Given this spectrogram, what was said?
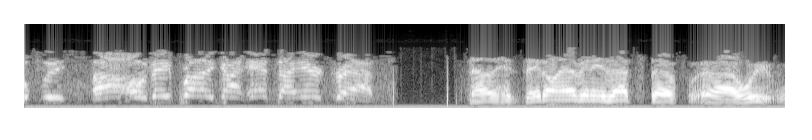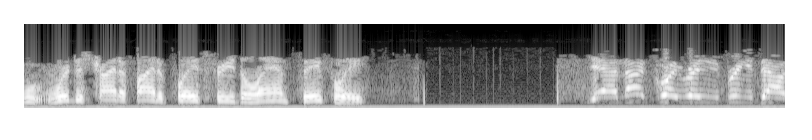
hopefully. Oh, they probably got anti-aircraft. No, they- they don't have any of that stuff. Uh, we we're just trying to find a place for you to land safely. Yeah, not quite ready to bring it down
